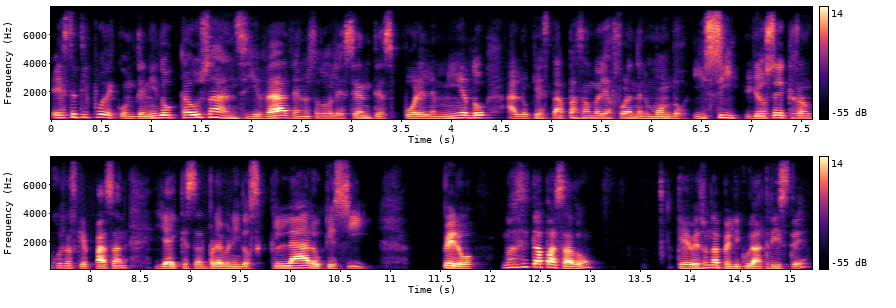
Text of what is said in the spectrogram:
este tipo de contenido causa ansiedad en los adolescentes por el miedo a lo que está pasando allá afuera en el mundo. Y sí, yo sé que son cosas que pasan y hay que estar prevenidos, claro que sí. Pero, no sé si te ha pasado que ves una película triste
